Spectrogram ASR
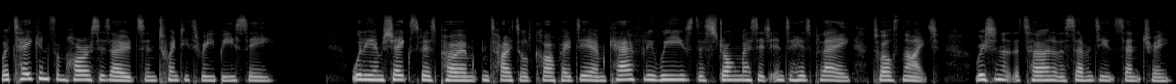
were taken from Horace's Odes in 23 BC. William Shakespeare's poem entitled Carpe Diem carefully weaves this strong message into his play, Twelfth Night, written at the turn of the 17th century.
